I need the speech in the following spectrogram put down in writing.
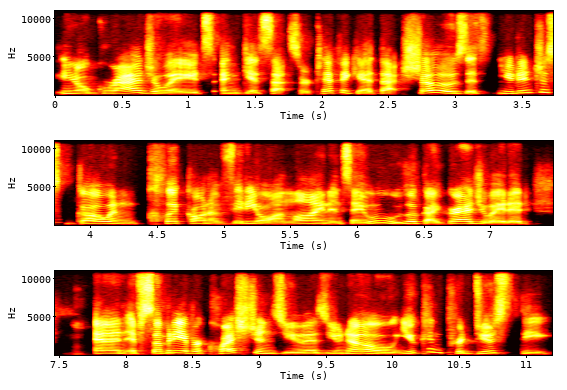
you know graduates and gets that certificate that shows it's you didn't just go and click on a video online and say ooh look i graduated mm-hmm. and if somebody ever questions you as you know you can produce the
